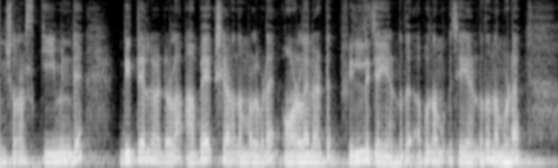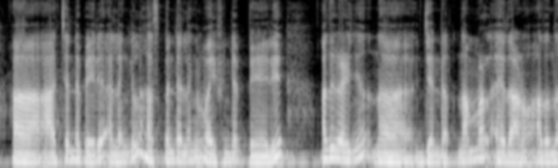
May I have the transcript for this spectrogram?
ഇൻഷുറൻസ് സ്കീമിന്റെ ഡീറ്റെയിലിന് വേണ്ടിയുള്ള അപേക്ഷയാണ് നമ്മളിവിടെ ഓൺലൈനായിട്ട് ഫില്ല് ചെയ്യേണ്ടത്. അപ്പോൾ നമുക്ക് ചെയ്യേണ്ടത് നമ്മുടെ അച്ഛന്റെ പേര് അല്ലെങ്കിൽ ഹസ്ബൻഡ് അല്ലെങ്കിൽ വൈഫിന്റെ പേര്. അത് കഴിഞ്ഞ് ജെൻഡർ നമ്മൾ ഏതാണോ അതൊന്ന്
